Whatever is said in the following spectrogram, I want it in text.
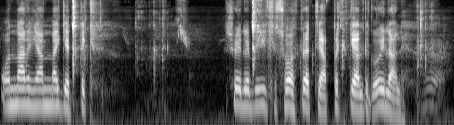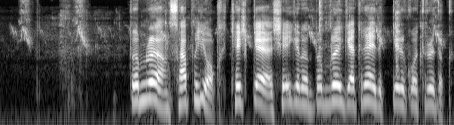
Onların yanına gittik. Şöyle bir iki sohbet yaptık geldik öyle Ali. Dımrığın sapı yok. Keşke şey gibi dımrığı getireydik geri götürürdük.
